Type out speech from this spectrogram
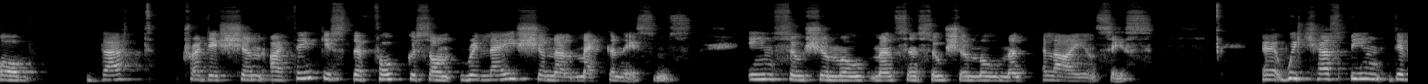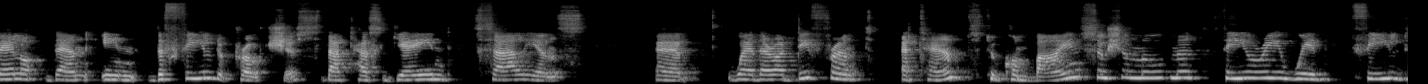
of that tradition, I think, is the focus on relational mechanisms in social movements and social movement alliances, uh, which has been developed then in the field approaches that has gained salience, uh, where there are different attempts to combine social movement theory with field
